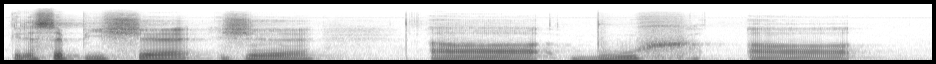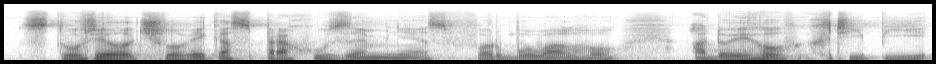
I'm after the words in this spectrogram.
kde se píše, že Bůh stvořil člověka z prachu země, sformoval ho a do jeho chřípí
